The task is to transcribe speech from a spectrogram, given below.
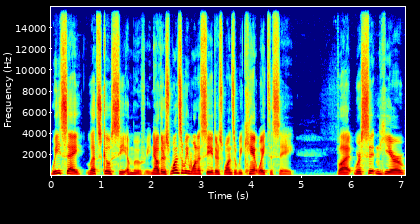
we say, let's go see a movie. Now, there's ones that we want to see, there's ones that we can't wait to see. But we're sitting here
